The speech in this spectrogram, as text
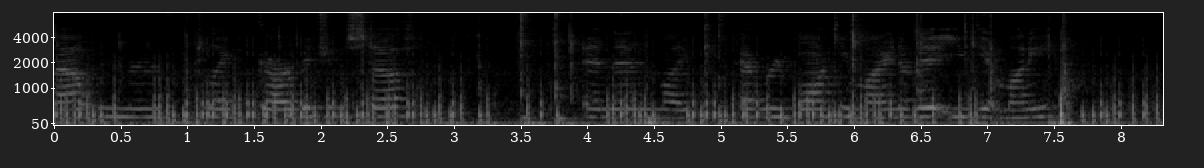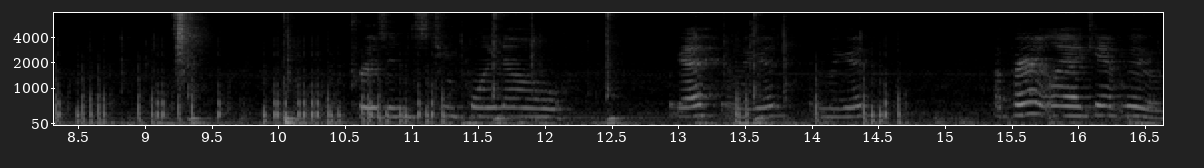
mountain of like garbage and stuff. And then like every block you mine of it, you get money. Prisons 2.0. Okay, am I good? Am I good? Apparently I can't move.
